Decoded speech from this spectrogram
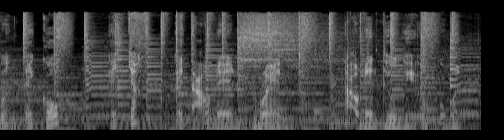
vững cái cốt, cái chất cái tạo nên brand, tạo nên thương hiệu của mình.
